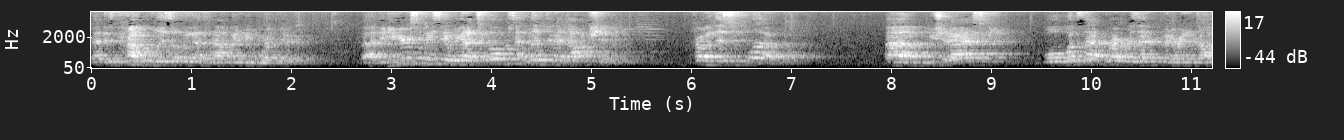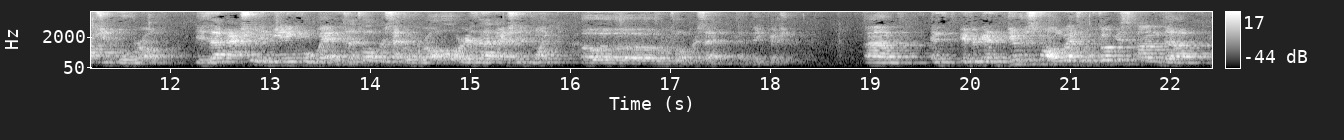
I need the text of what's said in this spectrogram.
That is probably something that's not going to be worth doing. Uh, if you hear somebody say we got a 12% lift in adoption from this flow, um, you should ask, well, what's that represent in adoption overall? Is that actually a meaningful win? Is that 12% overall, or is that actually 0.012% in the big picture? Um, and if you're going to do the small wins, focus on the,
